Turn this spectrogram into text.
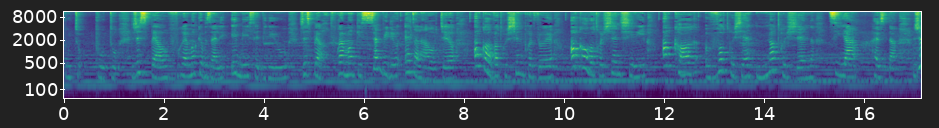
pour tout J'espère vraiment que vous allez aimer cette vidéo. J'espère vraiment que cette vidéo est à la hauteur. Encore votre chaîne préférée, encore votre chaîne chérie, encore votre chaîne, notre chaîne Tia Hesta. Je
